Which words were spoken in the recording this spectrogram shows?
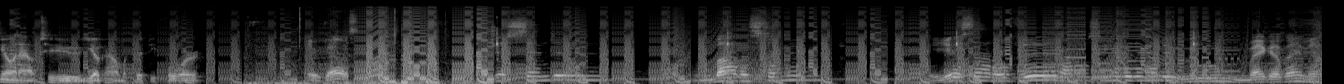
going out to Yokohama 54. There it goes. It by the sand. Yes, I don't fit. I don't sing everything I do. Make a payment.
